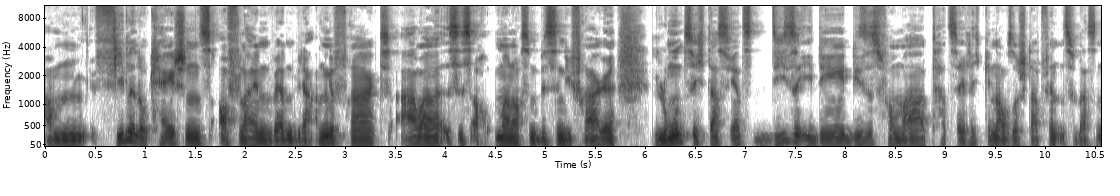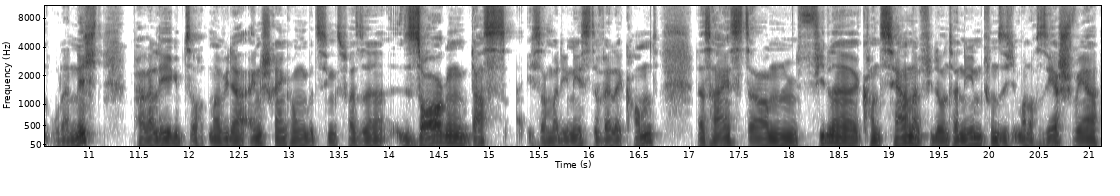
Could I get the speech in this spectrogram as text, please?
Ähm, viele Locations offline werden wieder angefragt, aber es ist auch immer noch so ein bisschen die Frage, lohnt sich das jetzt, diese Idee, dieses Format tatsächlich genauso stattfinden zu lassen oder nicht? Parallel gibt es auch immer wieder Einschränkungen beziehungsweise Sorgen, dass, ich sag mal, die nächste Welle kommt. Das heißt, ähm, viele Konzerne, viele Unternehmen tun sich immer noch sehr schwer, mehr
